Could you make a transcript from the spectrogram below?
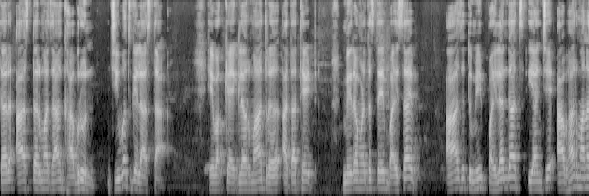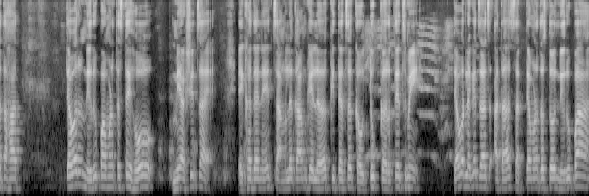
तर आज तर माझा घाबरून जीवच गेला असता. हे वाक्य ऐकल्यावर मात्र आता थेट मीरा म्हणत असते बाईसाहेब आज तुम्ही पहिल्यांदाच यांचे आभार मानत आहात. त्यावर निरुपा म्हणत असते हो मी अशीच आहे. एखाद्याने चांगलं काम केलं की त्याचं कौतुक करतेच मी. त्यावर लगेचच आता सत्य म्हणत असतो निरुपा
